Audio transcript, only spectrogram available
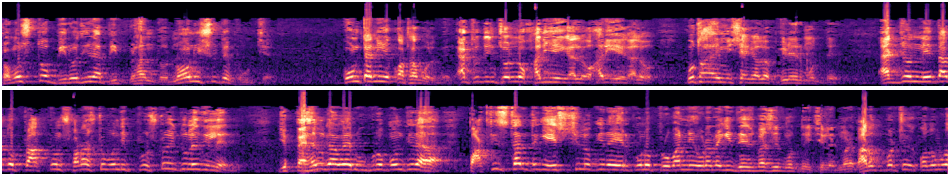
সমস্ত বিরোধীরা বিভ্রান্ত নন ইস্যুতে ভুগছেন। কোনটা নিয়ে কথা বলবেন? এতদিন চলল, হারিয়ে গেল হারিয়ে গেল, কোথায় মিশে গেল ভিড়ের মধ্যে? একজন নেতা তো প্রাক্তন স্বরাষ্ট্রমন্ত্রী প্রশ্নই তুলে দিলেন যে পেহেলগাঁওয়ের উগ্রপন্থীরা পাকিস্তান থেকে এসছিল কিনা, এর কোনো প্রমাণ নেই, ওরা নাকি দেশবাসীর মধ্যেই ছিলেন। মানে ভারতবর্ষকে কত বড়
